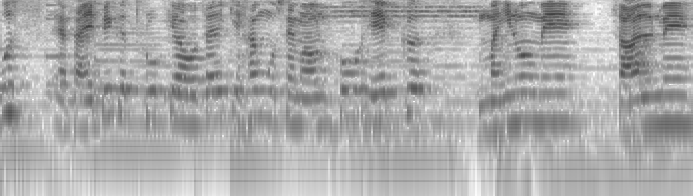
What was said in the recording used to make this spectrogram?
उस एसआईपी के थ्रू क्या होता है कि हम उस अमाउंट को एक महीनों में, साल में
